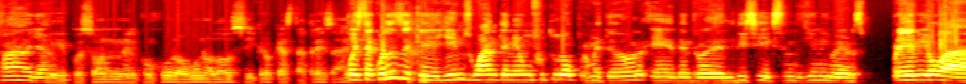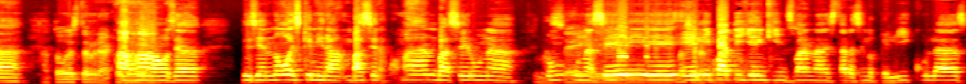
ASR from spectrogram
Ah, ya. que pues son el Conjuro 1, 2 y creo que hasta 3 hay. Pues te acuerdas de que James Wan tenía un futuro prometedor eh, dentro del DC Extended Universe previo a... a todo este reacomodo. Ajá, o sea, decían, no, es que mira, va a ser Aquaman, va a ser una, Una serie, una él y. Patty Jenkins van a estar haciendo películas,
